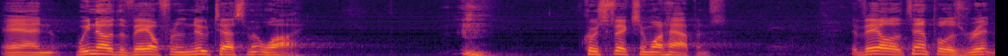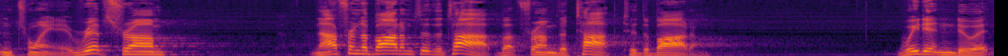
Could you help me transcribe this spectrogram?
And we know the veil from the New Testament. Why? Crucifixion, what happens? The veil of the temple is rent in twain. It rips from, not from the bottom to the top, but from the top to the bottom. We didn't do it,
